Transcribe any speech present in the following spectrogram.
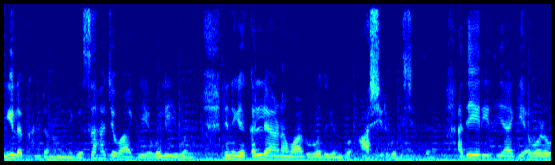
ನೀಲಕಂಠನು ನಿನಗೆ ಸಹಜವಾಗಿಯೇ ಒಲಿಯುವನು. ನಿನಗೆ ಕಲ್ಯಾಣವಾಗುವುದು ಎಂದು ಆಶೀರ್ವದಿಸಿದ್ದನು. ಅದೇ ರೀತಿಯಾಗಿ ಅವಳು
